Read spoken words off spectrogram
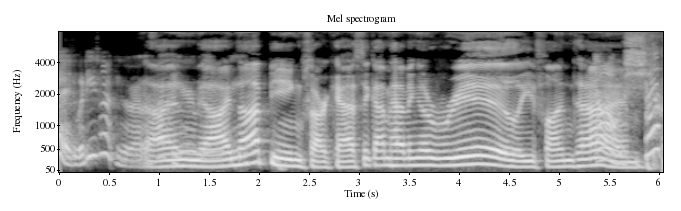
good. What are you talking about? It's not the I'm I'm not being sarcastic. I'm having a really fun time. Oh, shut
